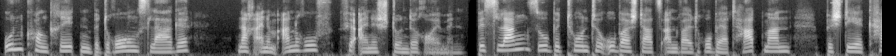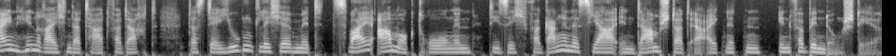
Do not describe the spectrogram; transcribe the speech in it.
unkonkreten Bedrohungslage nach einem Anruf für eine Stunde räumen. Bislang, so betonte Oberstaatsanwalt Robert Hartmann, bestehe kein hinreichender Tatverdacht, dass der Jugendliche mit zwei Amokdrohungen, die sich vergangenes Jahr in Darmstadt ereigneten, in Verbindung stehe.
